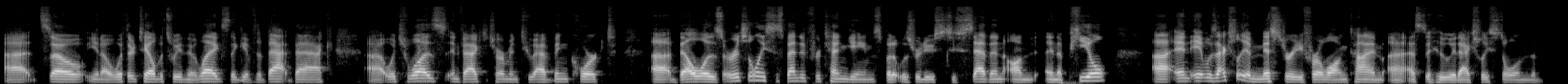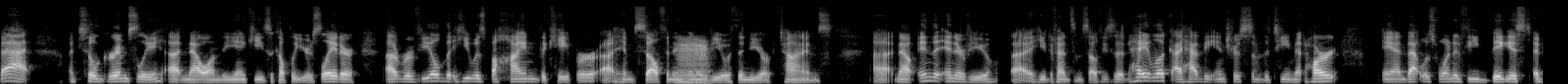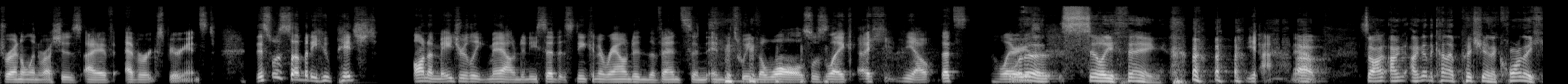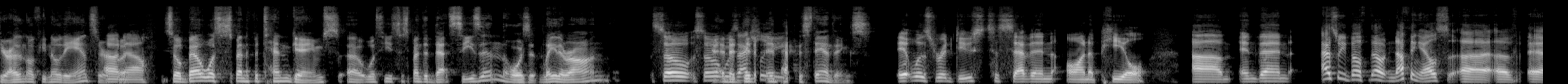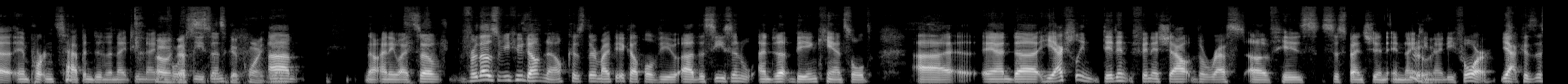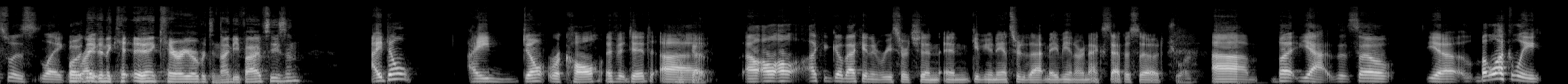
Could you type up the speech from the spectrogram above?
Uh, so, you know, with their tail between their legs, they give the bat back, uh, which was, in fact, determined to have been corked. Uh, Belle was originally suspended for 10 games, but it was reduced to seven on an appeal. Uh, and it was actually a mystery for a long time uh, as to who had actually stolen the bat until Grimsley, uh, now on the Yankees a couple years later, uh, revealed that he was behind the caper uh, himself in an mm. interview with the New York Times. Uh, now, in the interview, he defends himself. He said, Hey, look, I had the interests of the team at heart. And that was one of the biggest adrenaline rushes I have ever experienced. This was somebody who pitched on a major league mound, and he said that sneaking around in the vents and in between the walls was like a you know that's hilarious. What a silly thing. yeah. yeah. Uh, so I'm, I'm going to kind of put you in the corner here. I don't know if you know the answer. Oh no! So Belle was suspended for ten games. Uh, was he suspended that season, or was it later on? So, so it and was it actually impact the standings. It was reduced to seven on appeal, um, and then as we both know, nothing else uh, of uh, importance happened in the 1994 Oh, that's, season. that's a good point. yeah. Um, no, anyway, so for those of you who don't know, because there might be a couple of you, uh, the season ended up being canceled, uh, and uh, he actually didn't finish out the rest of his suspension in Really? 1994. Yeah, because this was like but right- they didn't, it didn't carry over to 95 season? I don't, I don't recall if it did. Uh, Okay. I'll, I'll, I'll, could go back in and research and, and give you an answer to that maybe in our next episode. Sure. Um, but yeah, so yeah, but luckily,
